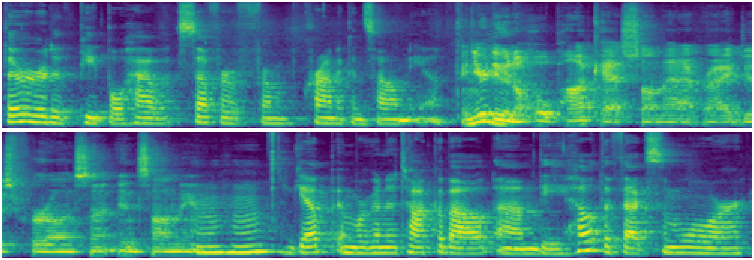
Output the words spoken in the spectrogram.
third of people have suffer from chronic insomnia. And you're doing a whole podcast on that, right? Just for insom- insomnia. Mm-hmm. Yep, and we're going to talk about um, the health effects some more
